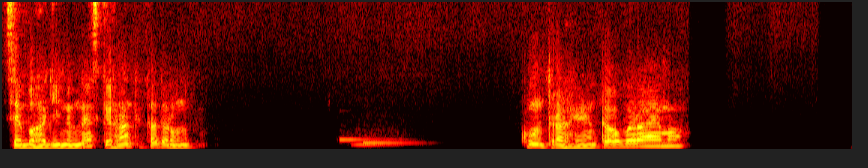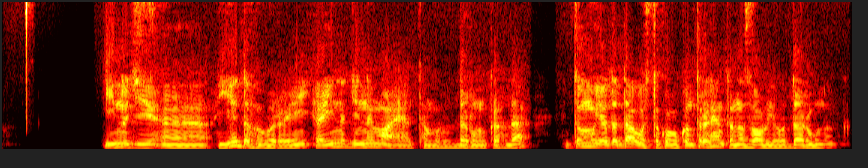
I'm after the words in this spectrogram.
це благодійні внески, гранти та дарунки. Контрагента обираємо. Іноді е, є договори, а іноді немає там в дарунках. Да? Тому я додав ось такого контрагента, назвав його дарунок.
